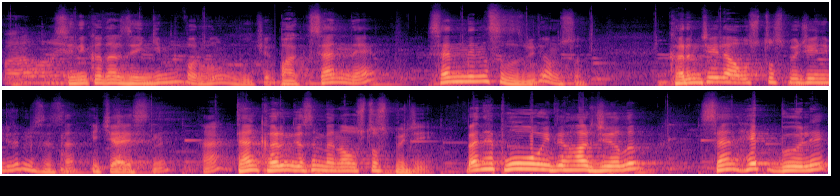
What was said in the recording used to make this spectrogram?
Para bana Senin kadar zengin mi var oğlum bu ülkede? Bak sen ne? Sen ne nasılız biliyor musun? Karıncayla Ağustos böceğini bilir misin sen hikayesini? Ha? Sen karıncasın ben Ağustos böceği. Ben hep o oydu harcayalım. Sen hep böyle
